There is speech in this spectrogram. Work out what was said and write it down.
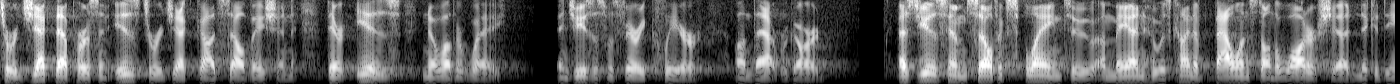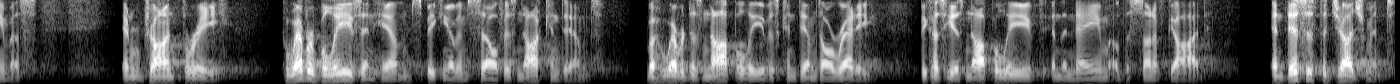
To reject that person is to reject God's salvation. There is no other way. And Jesus was very clear on that regard. As Jesus himself explained to a man who was kind of balanced on the watershed, Nicodemus, in John 3, whoever believes in him, speaking of himself, is not condemned, but whoever does not believe is condemned already, because he has not believed in the name of the Son of God. And this is the judgment.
